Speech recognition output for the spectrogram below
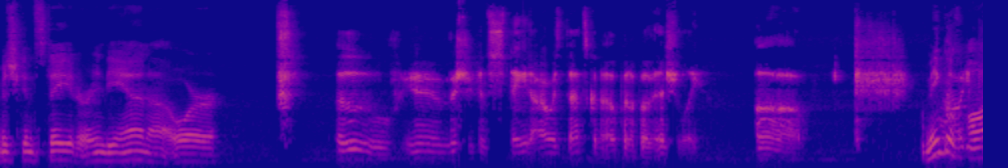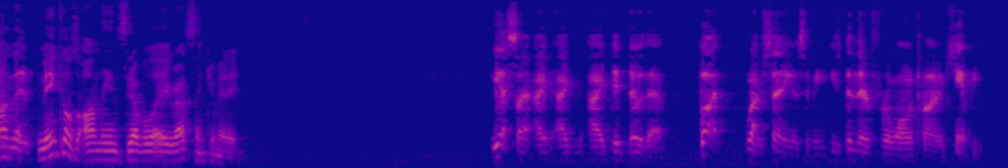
Michigan State or Indiana or Ooh, yeah, Michigan State. I always that's going to open up eventually. Uh, Minkel's How do you on the Minkel's on the NCAA wrestling committee. yes, I, I, I I did know that, but what I'm saying is, I mean, he's been there for a long time. It can't be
